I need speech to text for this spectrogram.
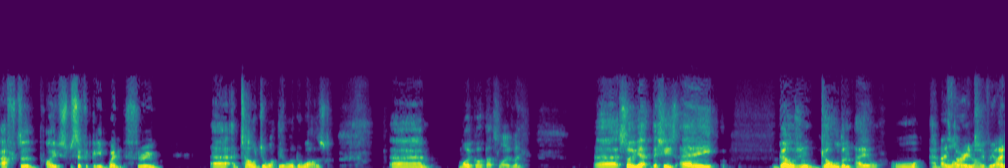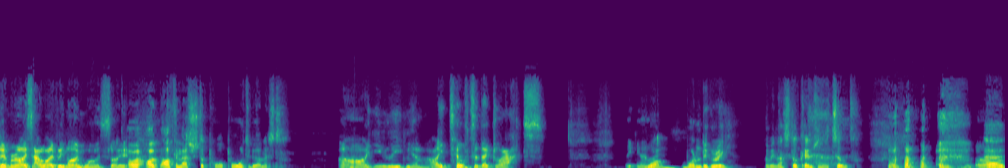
After I specifically went through uh, and told you what the order was. Um, my God, that's lively. Uh, so yeah, this is a Belgian golden ale or a That's blonde. very lively. I didn't realise how lively mine was. I, I, I think that's just a poor pour, to be honest. oh, you leave me alone. I tilted the glass. Leave What one degree? I mean, that still counts as a tilt. oh, Uh,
